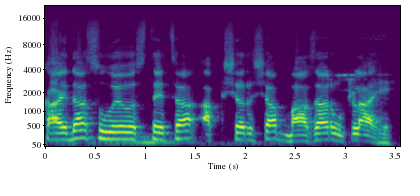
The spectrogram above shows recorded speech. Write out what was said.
कायदा सुव्यवस्थेचा अक्षरशः बाजार उठला आहे.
